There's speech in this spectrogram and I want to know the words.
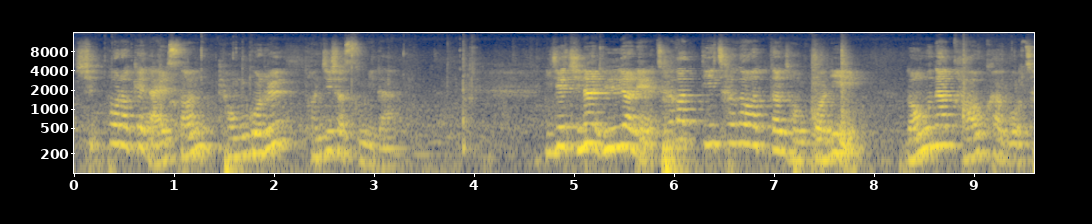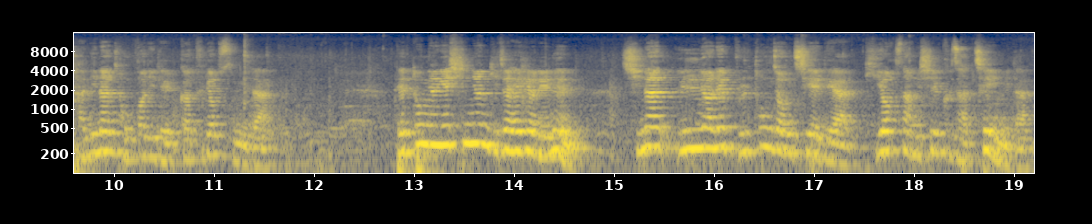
시퍼렇게 날선 경고를 던지셨습니다. 이제 지난 1년에 차갑디 차가웠던 정권이 너무나 가혹하고 잔인한 정권이 될까 두렵습니다. 대통령의 신년 기자회견에는 지난 1년의 불통 정치에 대한 기억 상실 그 자체입니다.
